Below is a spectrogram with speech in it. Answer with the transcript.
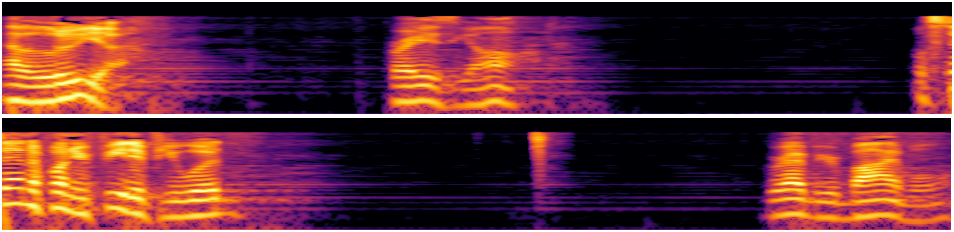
Hallelujah. Praise God. Well, stand up on your feet if you would. Grab your Bible.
